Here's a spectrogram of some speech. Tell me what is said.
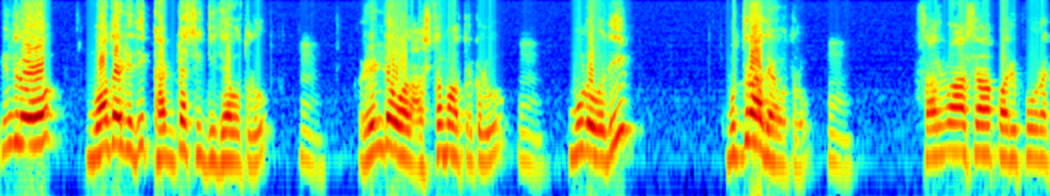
ఇందులో మొదటిది ఖడ్గ సిద్ధి దేవతలు రెండవ అష్టమాతృకలు. మూడవది ముద్రా దేవతలు సర్వాస పరిపూరక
